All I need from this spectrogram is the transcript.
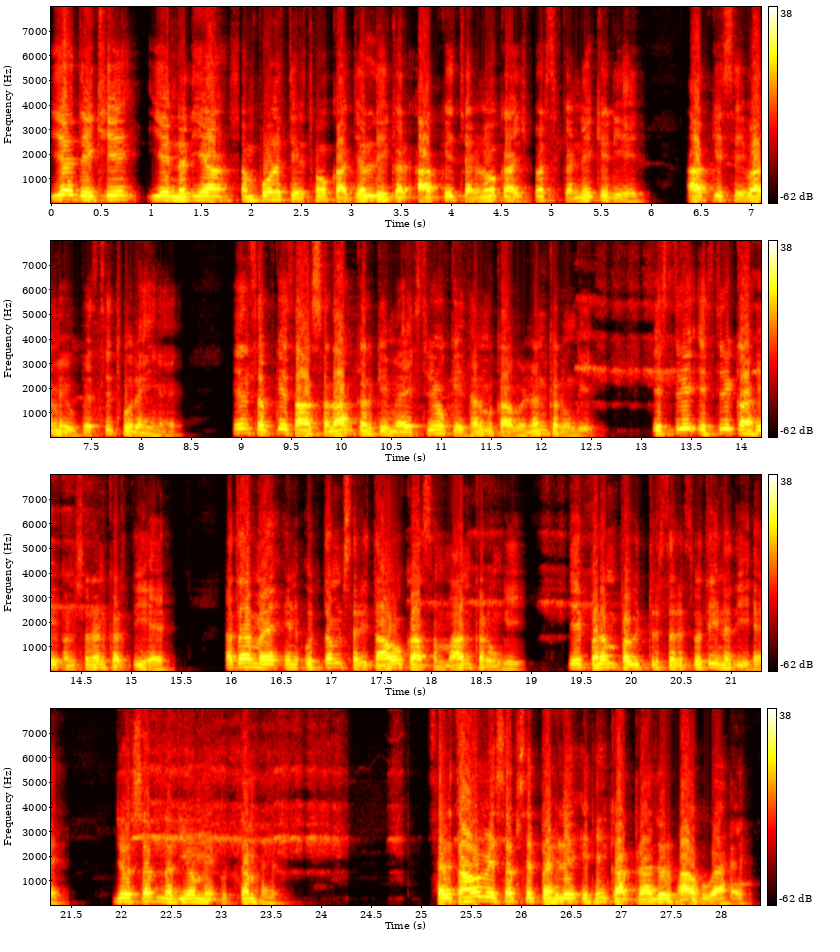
यह देखिए, ये नदियाँ संपूर्ण तीर्थों का जल लेकर आपके चरणों का स्पर्श करने के लिए आपकी सेवा में उपस्थित हो रही हैं। इन सबके साथ सलाह करके मैं स्त्रियों के धर्म का वर्णन करूँगी। स्त्री स्त्री का ही अनुसरण करती है। अतः मैं इन उत्तम सरिताओं का सम्मान करूँगी। ये परम पवित्र सरस्वती नदी है, जो सब नदियों में उत्तम है। सरिताओं में सबसे पहले इन्हीं का प्रादुर्भाव हुआ है।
